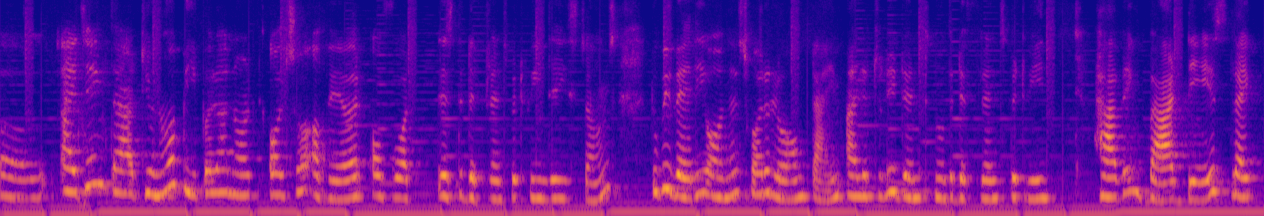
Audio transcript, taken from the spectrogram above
Uh, I think that you know people are not also aware of what is the difference between these terms. To be very honest, for a long time, I literally didn't know the difference between having bad days, like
